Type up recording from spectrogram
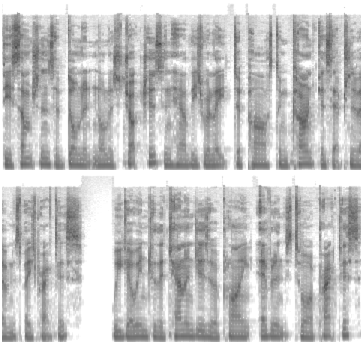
the assumptions of dominant knowledge structures and how these relate to past and current conceptions of evidence based practice. We go into the challenges of applying evidence to our practice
